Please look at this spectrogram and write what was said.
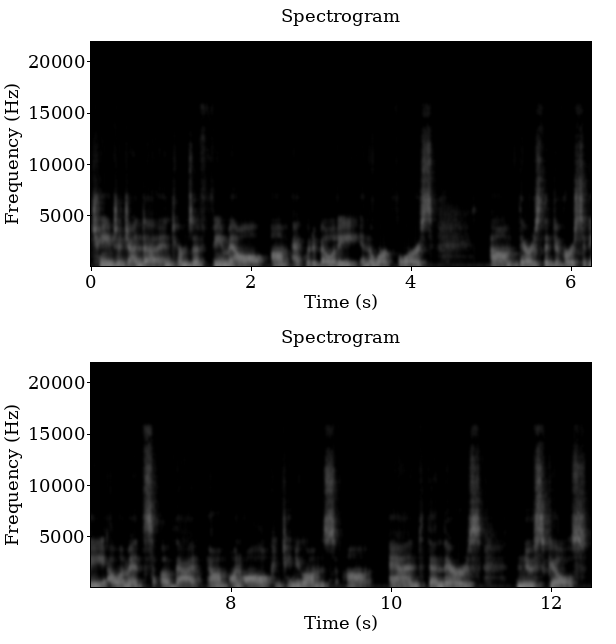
change agenda in terms of female um, equitability in the workforce. Um, there's the diversity elements of that um, on all continuums. Uh, and then there's new skills.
